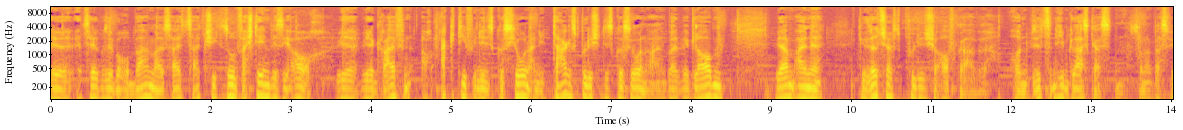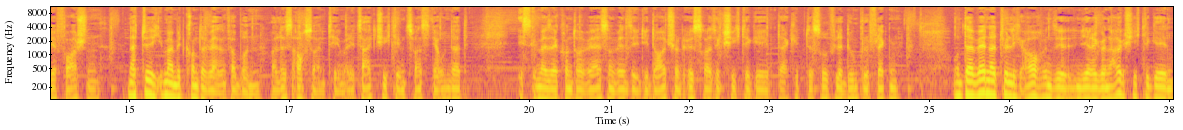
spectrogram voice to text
äh, erzählt was über Obama. Das heißt Zeitgeschichte, so verstehen wir sie auch. Wir, wir greifen auch aktiv in die Diskussion, an die tagespolitische Diskussion ein, weil wir glauben, wir haben eine gesellschaftspolitische Aufgabe. Und wir sitzen nicht im Glaskasten, sondern was wir forschen, natürlich immer mit Kontroversen verbunden, weil das ist auch so ein Thema. Die Zeitgeschichte im 20. Jahrhundert ist immer sehr kontrovers und wenn Sie in die deutsche und österreichische Geschichte gehen, da gibt es so viele Dunkelflecken. Und da werden natürlich auch, wenn Sie in die Regionalgeschichte gehen,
